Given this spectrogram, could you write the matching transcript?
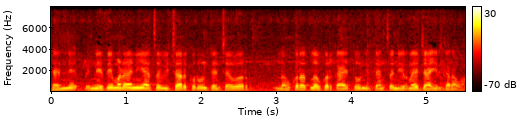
त्यांनी नेते मंडळांनी याचा विचार करून त्यांच्यावर लवकरात लवकर काय तो नि- त्यांचा निर्णय जाहीर करावा.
